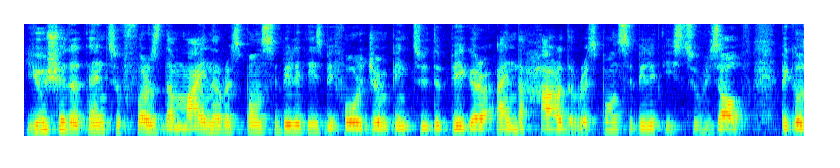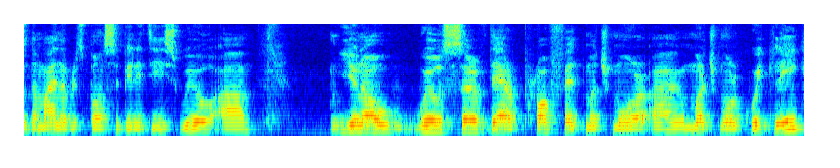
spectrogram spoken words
you should attend to first the minor responsibilities before jumping to the bigger and the harder responsibilities to resolve because the minor responsibilities will uh, you know will serve their profit much more uh, much more quickly.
